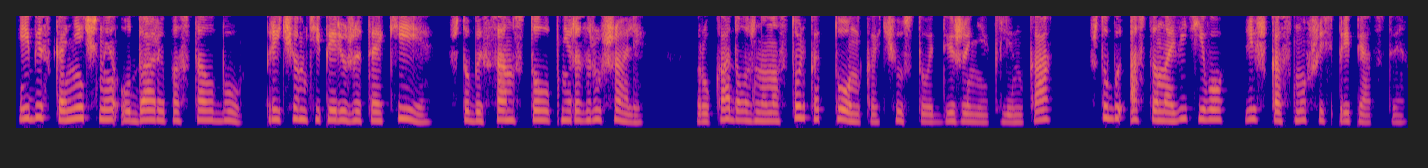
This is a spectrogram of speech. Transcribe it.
и бесконечные удары по столбу, причем теперь уже такие, чтобы сам столб не разрушали. Рука должна настолько тонко чувствовать движение клинка, чтобы остановить его, лишь коснувшись препятствия.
